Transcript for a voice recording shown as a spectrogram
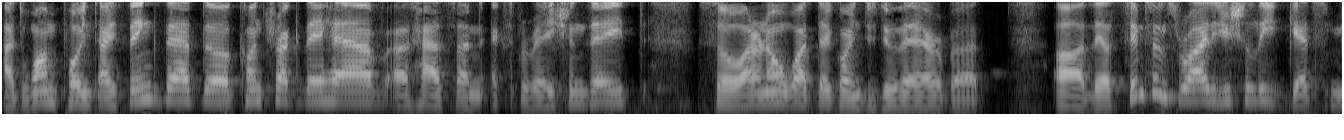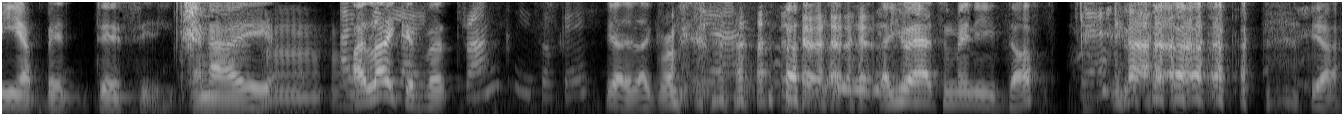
at one point I think that the contract they have uh, has an expiration date. So I don't know what they're going to do there, but Uh, the Simpsons ride usually gets me a bit dizzy, and I, I, feel like, it, but drunk is okay. yeah, like drunk, Yeah. like you had too many duffs. yeah. Yeah,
